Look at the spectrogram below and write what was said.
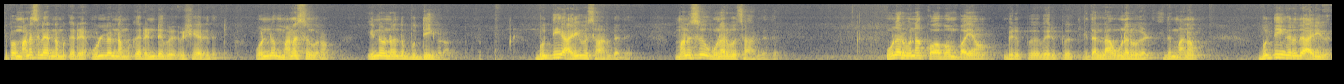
இப்போ மனசில் நமக்கு ரெ- உள்ள நமக்கு ரெண்டு விஷயம் இருக்குது. ஒன்று மனசுங்கிறோம் இன்னொன்று வந்து புத்திங்கிறோம். புத்தி அறிவு சார்ந்தது. மனசு உணர்வு சார்ந்தது. உணர்வுனா கோபம் பயம் விருப்பு வெறுப்பு இதெல்லாம் உணர்வுகள். இது மனம். புத்திங்கிறது அறிவு.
